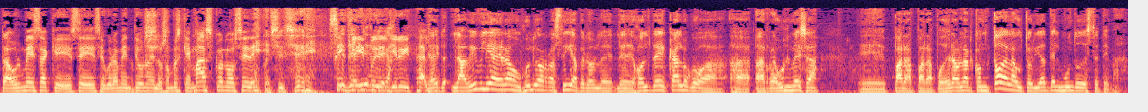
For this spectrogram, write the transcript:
Raúl Mesa, que es eh, seguramente uno de los hombres que más conoce de, Pues sí, sí. de ciclismo y del Giro de Italia. La, la Biblia era don Julio Arrastía, pero le, le dejó el decálogo a, a- a Raúl Mesa eh, para, para poder hablar con toda la autoridad del mundo de este tema.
